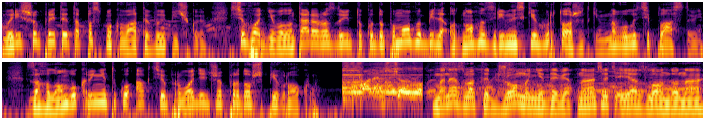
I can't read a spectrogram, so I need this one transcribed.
вирішив прийти та посмакувати випічкою. Сьогодні волонтери роздають таку допомогу біля одного з рівненських гуртожитків на вулиці Пластові. Загалом в Україні таку акцію проводять вже продовж півроку. Мене звати Джо, мені 19, і я з Лондона.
